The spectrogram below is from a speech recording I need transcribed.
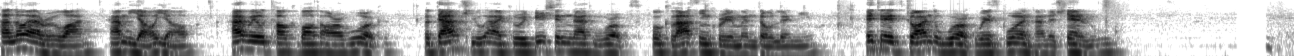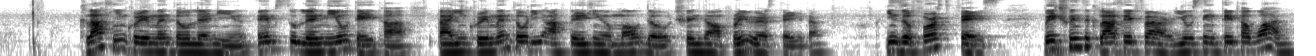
Hello everyone, I'm Yao Yao. I will talk about our work, Adaptive Aggregation Networks for Class Incremental Learning. It is joint work with Bernt and Qianru. Class incremental learning aims to learn new data by incrementally updating a model trained on previous data. In the first phase, we train the classifier using data 1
